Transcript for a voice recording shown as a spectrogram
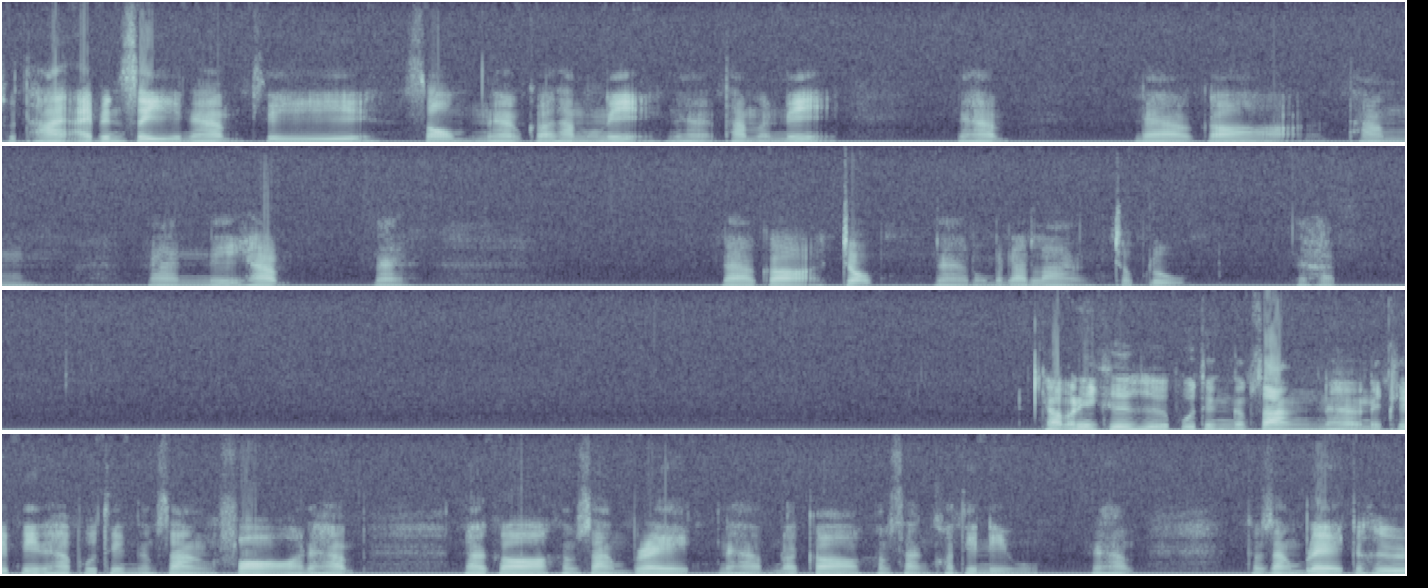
สุดท้าย i เป็น4นะครับ สีส้มนะครับ ก็ทำตรงนี้นะฮะทำอันนี้นะครับ แล้วก็ทำอันนี้ครับนะแล้วก็จบนะลงมาด้านล่างจบลูปนะครับครับอันนี้คือคือพูดถึงคำสั่งนะครับในคลิปนี้นะครับพูดถึงคำสั่ง for นะครับ แล้วก็คำสั่ง break นะครับ แล้วก็คำสั่ง continue นะครับ คำสั่ง break ก็คือ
